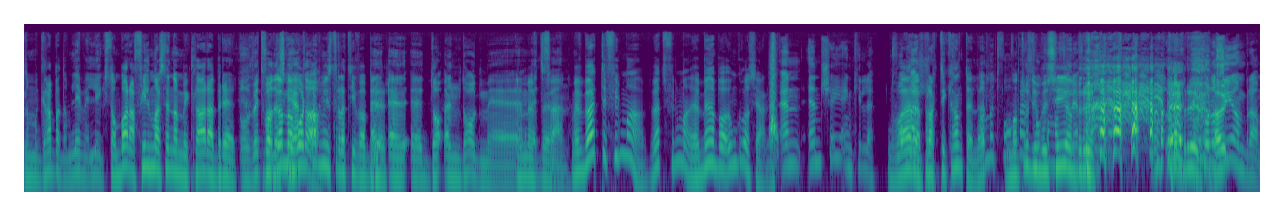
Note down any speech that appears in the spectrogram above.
de grabbar de lever lyx, de bara filmar sen de är klara bror Och vet du De vad det ska glömmer bort heta? administrativa En, en, en, da- en dag med MFB. ett fan. Men vi behöver inte filma, vi behöver inte filma, jag menar bara umgås yani. En, en tjej, en kille. Två Vad är det, praktikant eller? Ja, två Man trodde museum bror Colosseum bram.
